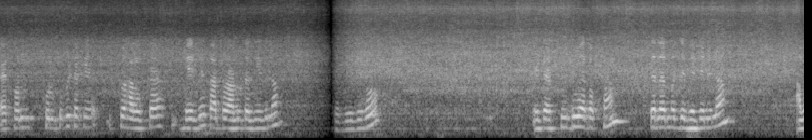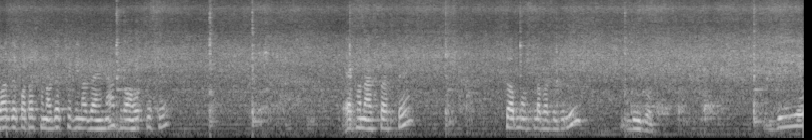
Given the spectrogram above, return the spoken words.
এখন ফুলকপিটাকে একটু হালকা ভেজে তারপর আলুটা দিয়ে দিলাম। দিয়ে দেব। এটা শুধু এতক্ষণ তেলের মধ্যে ভেজে নিলাম। আমাদের কথা শোনা যাচ্ছে কিনা যায় না, ধোঁয়া উঠতেছে। এখন আস্তে আস্তে সব মশলাপাতিগুলি দিব। দিয়ে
